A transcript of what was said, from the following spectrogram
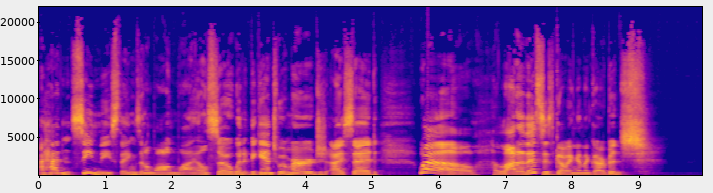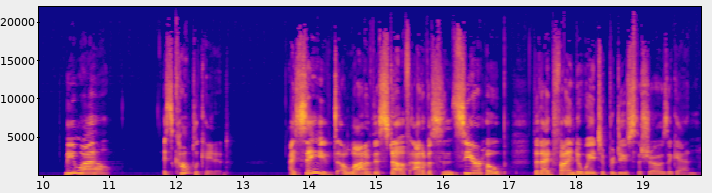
I hadn't seen these things in a long while, so when it began to emerge, I said, Well, a lot of this is going in the garbage. Meanwhile, it's complicated. I saved a lot of this stuff out of a sincere hope that I'd find a way to produce the shows again.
